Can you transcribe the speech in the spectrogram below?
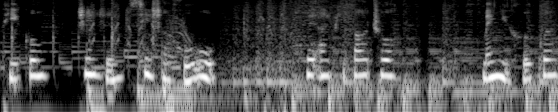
提供真人线上服务，VIP 包桌，美女荷官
